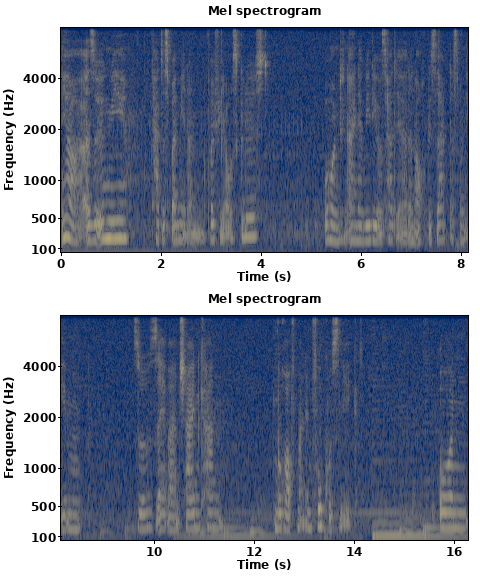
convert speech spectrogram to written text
ja, also irgendwie hat es bei mir dann voll viel ausgelöst. Und in einer Videos hatte er dann auch gesagt, dass man eben so selber entscheiden kann, worauf man den Fokus legt. Und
